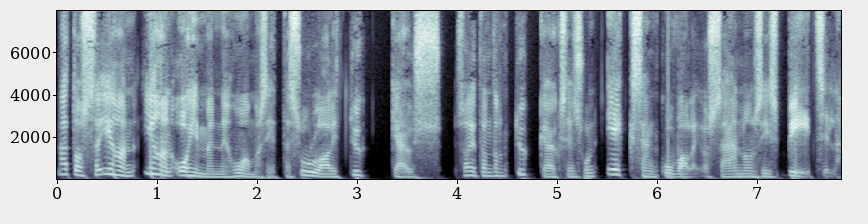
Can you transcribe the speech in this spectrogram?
mä tuossa ihan, ihan ohimenne huomasin, että sulla oli tykkäys, sä olit antanut tykkäyksen sun eksän kuvalle, jossa hän on siis biitsillä.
